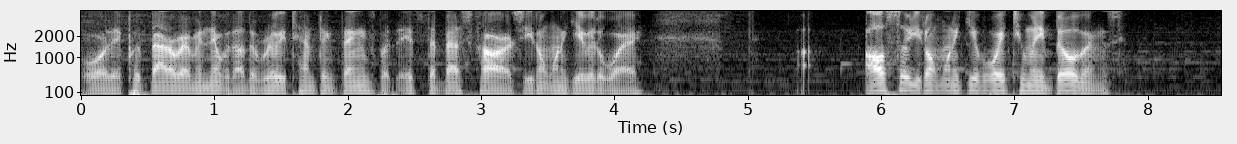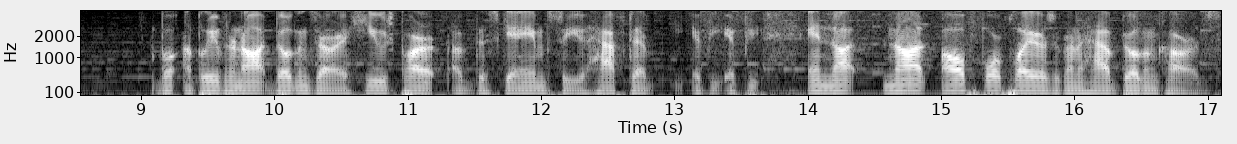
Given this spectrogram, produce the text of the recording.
or they put battle ram in there with other really tempting things. But it's the best card, so you don't want to give it away. Uh, also, you don't want to give away too many buildings uh, believe it or not, buildings are a huge part of this game. So you have to, if you, if you, and not not all four players are going to have building cards.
